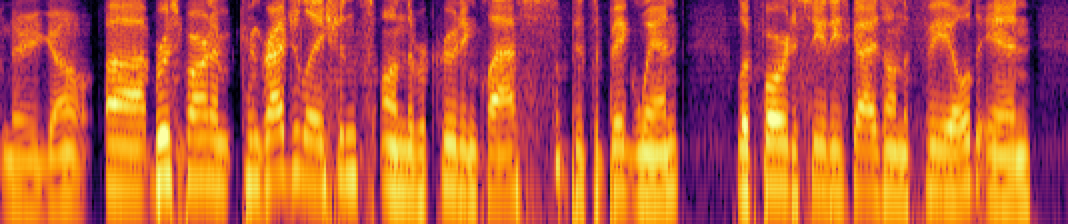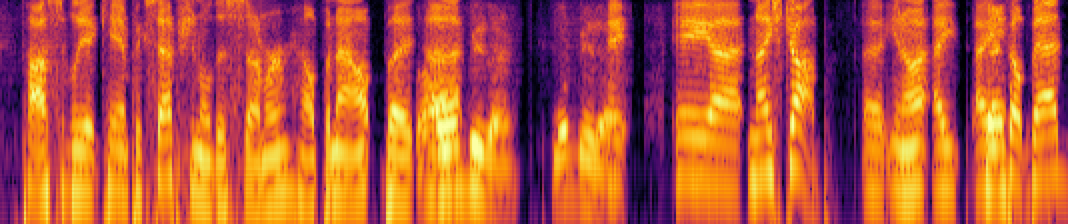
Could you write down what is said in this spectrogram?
There you go. Uh, Bruce Barnum, congratulations on the recruiting class. It's a big win. Look forward to see these guys on the field and possibly at Camp Exceptional this summer, helping out. But Oh, uh, we'll be there. We'll be there. hey, hey, uh, nice job. Uh, you know, I, I Thank felt bad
